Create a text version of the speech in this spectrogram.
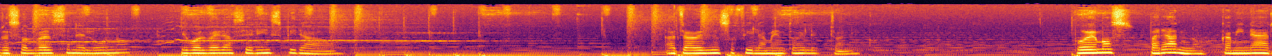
resolverse en el uno y volver a ser inspirado. A través de esos filamentos electrónicos. Podemos pararnos, caminar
